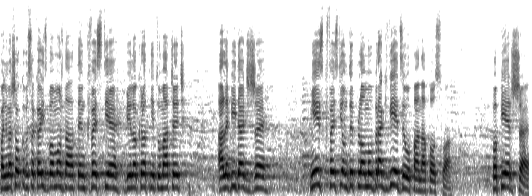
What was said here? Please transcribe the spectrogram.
Panie Marszałku, Wysoka Izbo, można tę kwestię wielokrotnie tłumaczyć, ale widać, że nie jest kwestią dyplomu brak wiedzy u pana posła. Po pierwsze,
